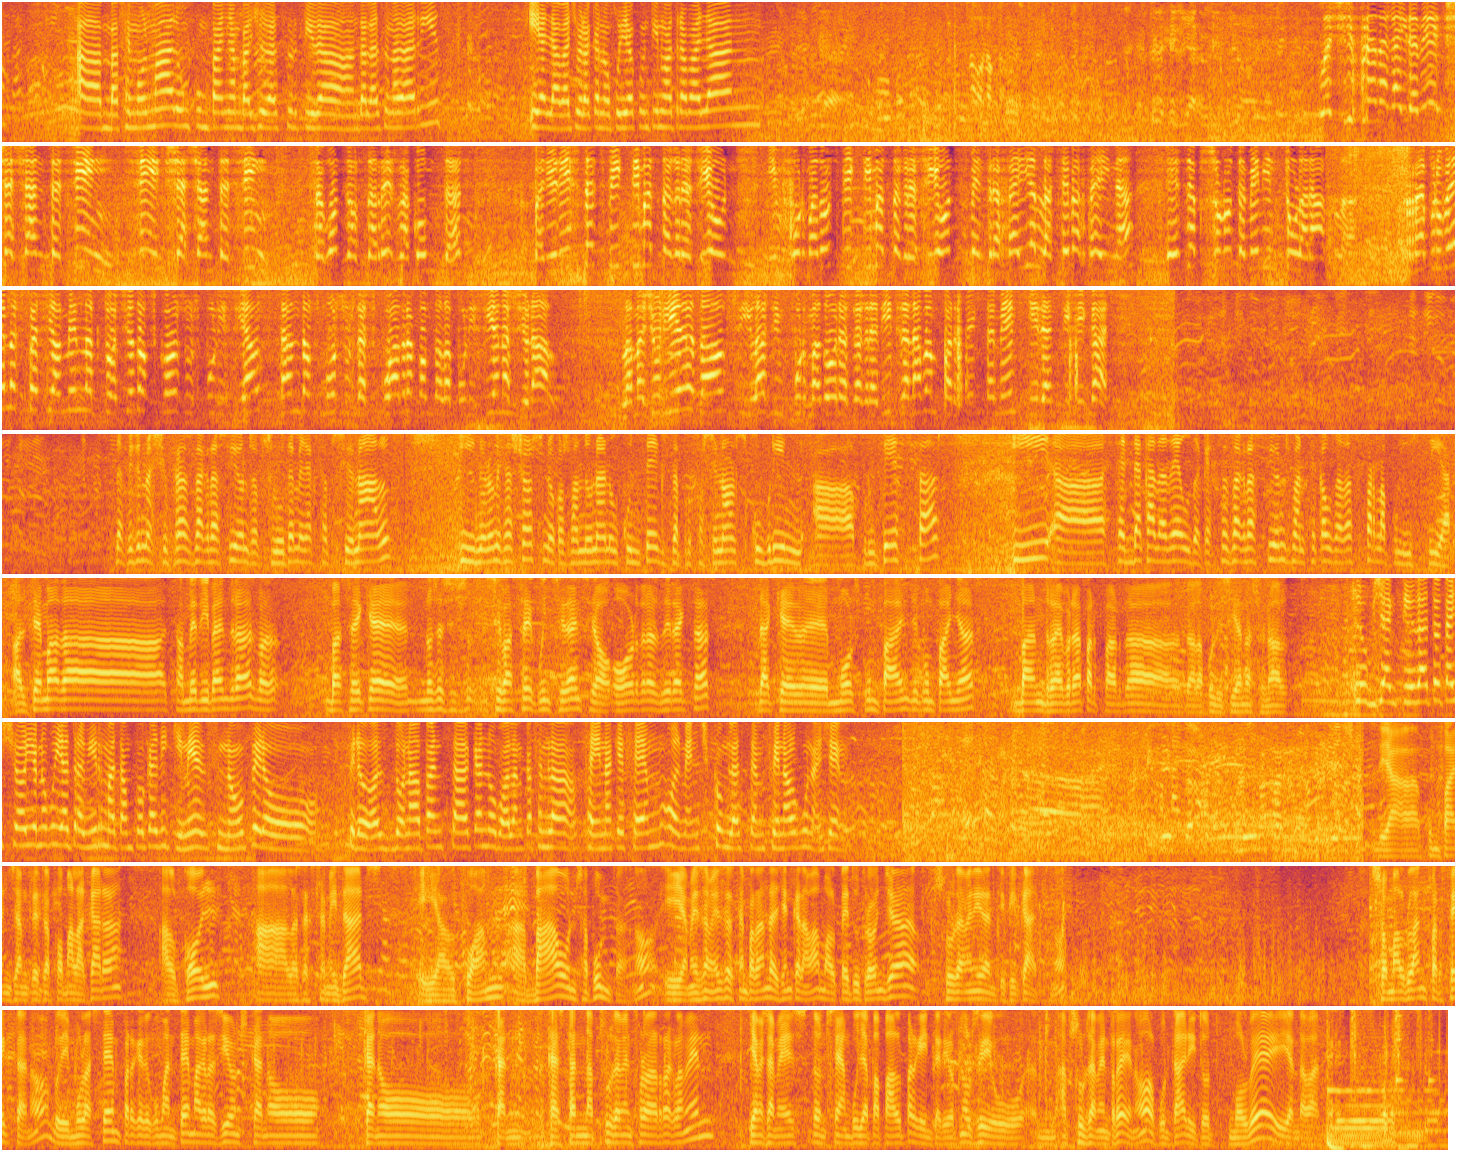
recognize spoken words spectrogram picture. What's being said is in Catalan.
Em va fer molt mal, un company em va ajudar a sortir de, de la zona de risc i allà vaig veure que no podia continuar treballant. La xifra de gairebé 65, sí, 65, segons els darrers recomptes, periodistes víctimes d'agressions, informadors víctimes d'agressions mentre feien la seva feina és absolutament intolerable. Reprovem especialment l'actuació dels cossos policials, tant dels Mossos d'Esquadra com de la Policia Nacional. La majoria dels i les informadores agredits anaven perfectament identificats. de fet unes xifres d'agressions absolutament excepcionals i no només això, sinó que es van donar en un context de professionals cobrint eh, protestes i eh, 7 de cada 10 d'aquestes agressions van ser causades per la policia. El tema de també divendres va, va ser que, no sé si, si va ser coincidència o ordres directes, de que eh, molts companys i companyes van rebre per part de, de la Policia Nacional. L'objectiu de tot això, jo no vull atrevir-me tampoc a dir quin és, no? però, però es dona a pensar que no volen que fem la feina que fem, o almenys com l'estem fent alguna gent. Hi ha companys amb trets de foam a la cara, al coll, a les extremitats i el foam va on s'apunta. No? I a més a més estem parlant de gent que anava amb el peto taronja absolutament identificat. No? Som el blanc perfecte, no? Vull dir, molestem perquè documentem agressions que no, que, no, que, que estan absolutament fora del reglament i a més a més doncs, tenen bulla papal perquè Interior no els diu absolutament res, no? Al contrari, tot molt bé i endavant.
